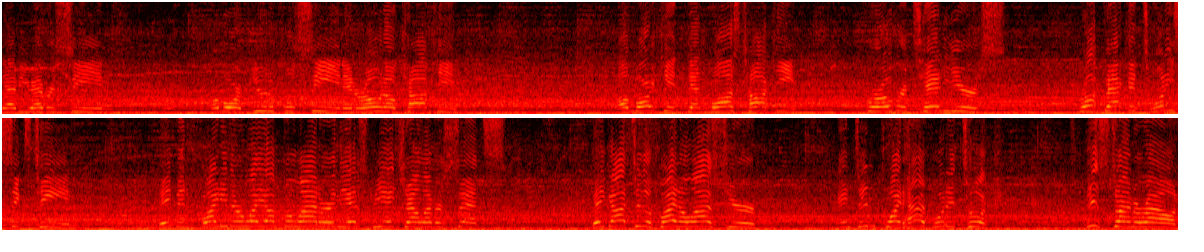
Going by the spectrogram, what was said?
Have you ever seen a more beautiful scene in Roanoke hockey? A market that lost hockey for over 10 years, brought back in 2016. They've been fighting their way up the ladder in the SPHL ever since. They got to the final last year and didn't quite have what it took. This time around,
